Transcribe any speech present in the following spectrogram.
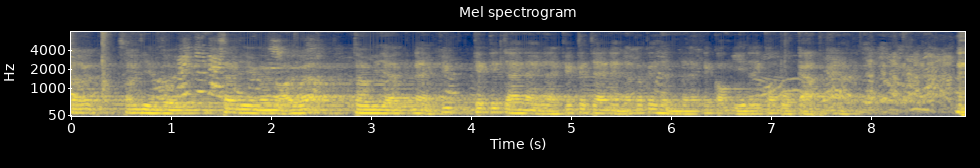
Sao sao nhiều người sao nhiều người gọi quá? Thôi bây giờ nè cái cái cái chai này nè cái cái chai này nó có cái hình là cái con gì đây? Con bồ cạp nha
